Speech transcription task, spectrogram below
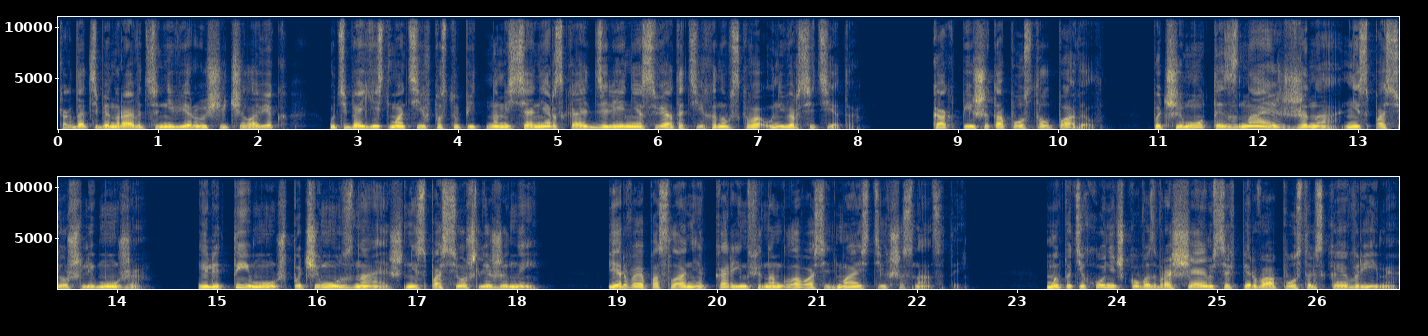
Когда тебе нравится неверующий человек – у тебя есть мотив поступить на миссионерское отделение Свято-Тихоновского университета. Как пишет апостол Павел, «Почему ты знаешь, жена, не спасешь ли мужа? Или ты, муж, почему знаешь, не спасешь ли жены?» Первое послание к Коринфянам, глава 7, стих 16. Мы потихонечку возвращаемся в первоапостольское время,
